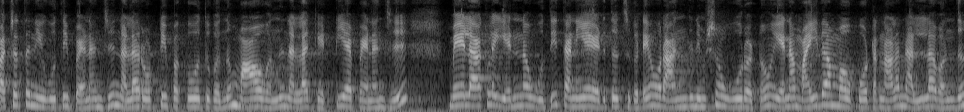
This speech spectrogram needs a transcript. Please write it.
பச்சை தண்ணி ஊற்றி பிணைஞ்சு நல்லா ரொட்டி பக்குவத்துக்கு வந்து மாவு வந்து நல்லா கெட்டியாக பிணைஞ்சு மேலாக்கில் எண்ணெய் ஊற்றி தனியாக எடுத்து வச்சுக்கிட்டேன். ஒரு அஞ்சு நிமிஷம் ஊறட்டும். ஏன்னா மைதா மாவு போட்டனால நல்லா வந்து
